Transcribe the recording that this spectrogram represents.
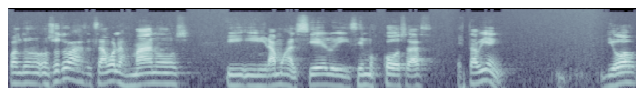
cuando nosotros alzamos las manos y, miramos al cielo y hicimos cosas, está bien. Dios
